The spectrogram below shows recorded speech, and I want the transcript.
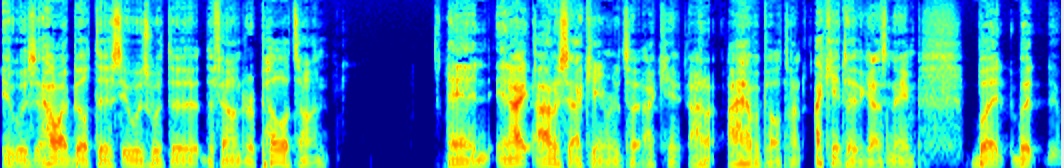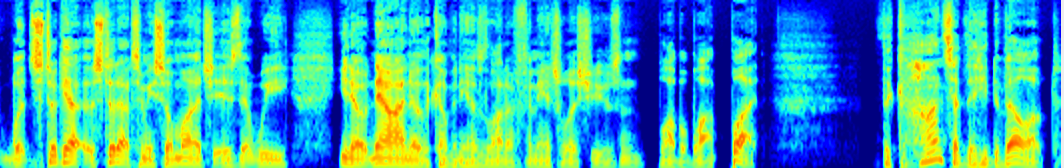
it was how I built this. It was with the the founder of Peloton, and and I honestly I can't really tell I can't I, I, have a Peloton. I can't tell you the guy's name. But but what stuck out stood out to me so much is that we you know now I know the company has a lot of financial issues and blah blah blah. But the concept that he developed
